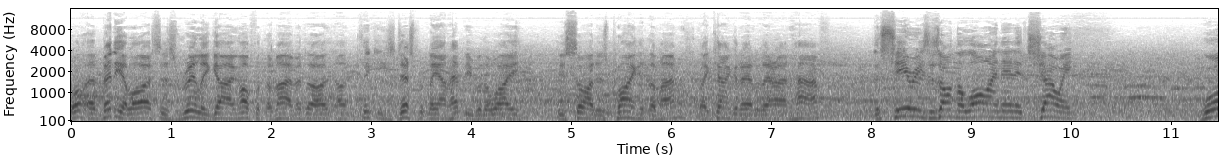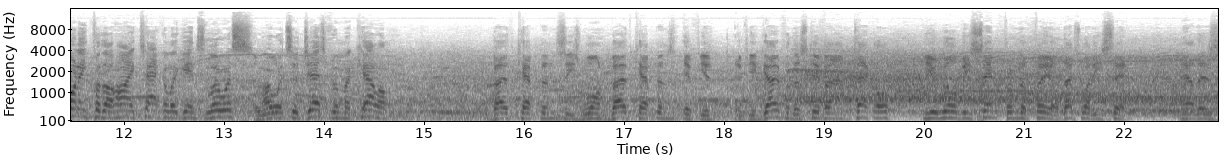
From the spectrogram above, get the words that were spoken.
Well, uh, Benny Elias is really going off at the moment. I, I think he's desperately unhappy with the way his side is playing at the moment. They can't get out of their own half. The series is on the line and it's showing. Warning for the high tackle against Lewis. I would suggest for McCallum both captains. He's warned both captains, if you if you go for the stiff arm tackle, you will be sent from the field. That's what he said. Now there's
